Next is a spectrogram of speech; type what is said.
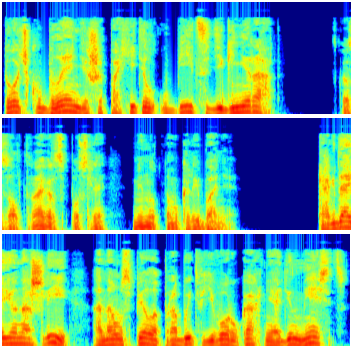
Дочку Блендиша похитил убийца-дегенерат, сказал Траверс после минутного колебания. Когда ее нашли, она успела пробыть в его руках не один месяц.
